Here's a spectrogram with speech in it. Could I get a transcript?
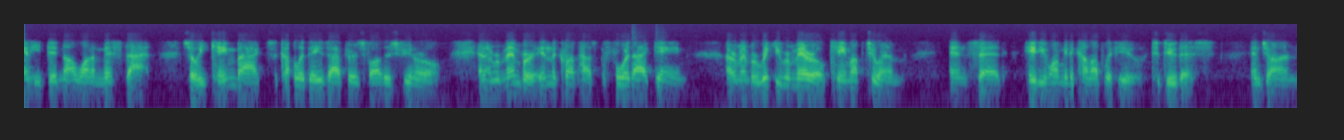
And he did not want to miss that. So he came back a couple of days after his father's funeral. And I remember in the clubhouse before that game, I remember Ricky Romero came up to him and said, Hey, do you want me to come up with you to do this? And John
